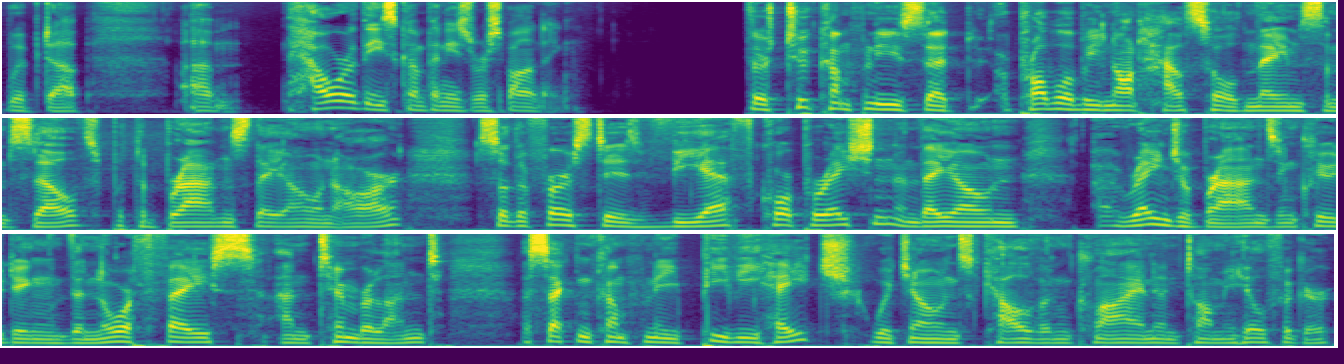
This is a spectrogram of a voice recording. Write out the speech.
whipped up. Um, how are these companies responding? There's two companies that are probably not household names themselves, but the brands they own are. So the first is VF Corporation, and they own a range of brands, including the North Face and Timberland, a second company, PVH, which owns Calvin Klein and Tommy Hilfiger.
